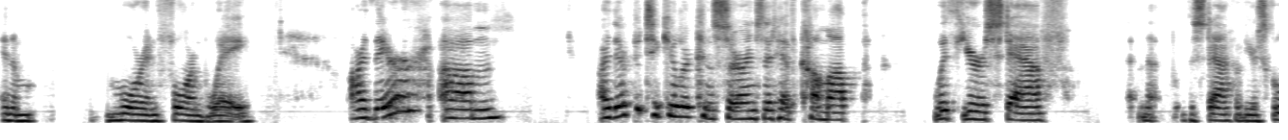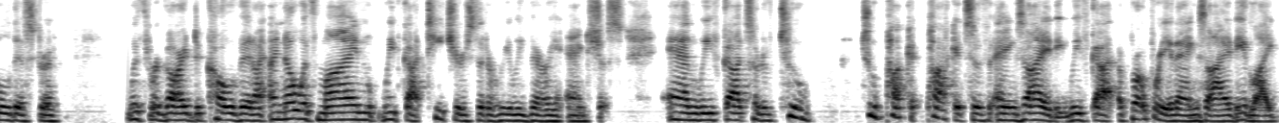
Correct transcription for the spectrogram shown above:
in a more informed way. Are there um, are there particular concerns that have come up with your staff, the staff of your school district, with regard to COVID? I, I, know with mine, we've got teachers that are really very anxious, and we've got sort of two two pocket, pockets of anxiety. We've got appropriate anxiety, like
